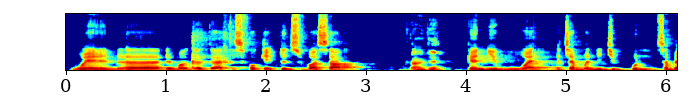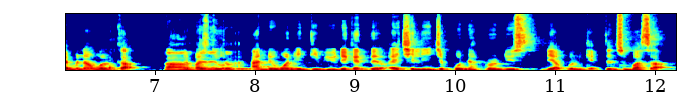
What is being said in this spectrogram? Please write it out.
when uh, the mangaka artist for Captain Subasa Okay. kan dia buat macam mana Jepun sampai menang World Cup. Ah, Lepas tu betul. under one interview dia kata actually Jepun dah produce their own Captain Subasa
